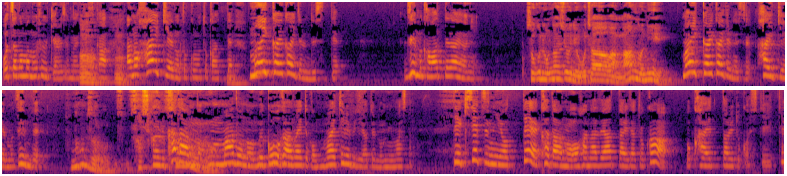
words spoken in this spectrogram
お茶の間の風景あるじゃないですか、うん。うん。あの背景のところとかって毎回描いてるんですって全部変わってないのに。そこに同じようにお茶碗があんのに。毎回描いてるんですよ。背景も全部。なんでだろう？差し替えで使花壇の窓の向こう側の絵とかも前テレビでやってるの見ました。で季節によって花壇のお花であったりだとかを変えたりとかしていて。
